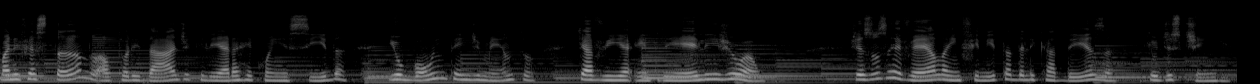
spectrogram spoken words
manifestando a autoridade que lhe era reconhecida e o bom entendimento que havia entre ele e João. Jesus revela a infinita delicadeza que o distingue.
